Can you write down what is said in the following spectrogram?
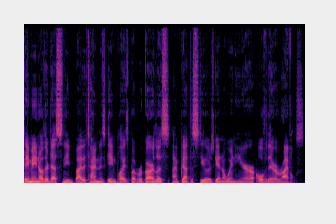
they may know their destiny by the time this game plays. But regardless, I've got the Steelers getting a win here over their rivals.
